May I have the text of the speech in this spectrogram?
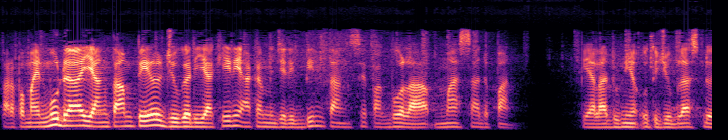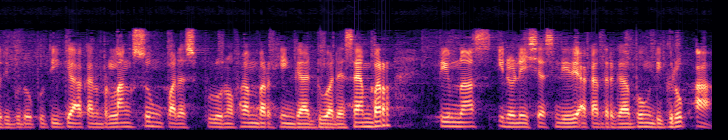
Para pemain muda yang tampil juga diyakini akan menjadi bintang sepak bola masa depan. Piala Dunia U17 2023 akan berlangsung pada 10 November hingga 2 Desember. Timnas Indonesia sendiri akan tergabung di grup A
